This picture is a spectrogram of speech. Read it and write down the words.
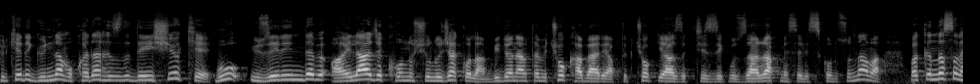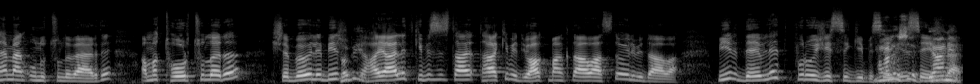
Türkiye'de gündem o kadar hızlı değişiyor ki bu üzerinde bir aylarca konuşulacak olan bir dönem tabii çok haber yaptık, çok yazdık, çizdik bu zarrab meselesi konusunda ama bakın nasıl hemen unutuluverdi. Ama tortuları işte böyle bir Tabii. hayalet gibi sizi ta- takip ediyor. Halkbank davası da öyle bir dava. Bir devlet projesi gibi sevgili Maalesef, seyirciler. yani-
